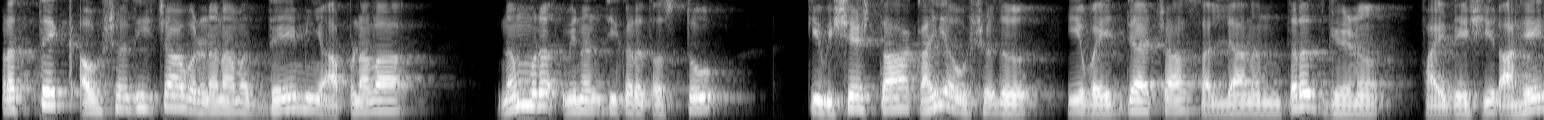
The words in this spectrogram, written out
प्रत्येक औषधीच्या वर्णनामध्ये मी आपणाला नम्र विनंती करत असतो की विशेषत काही औषधं ही वैद्याच्या सल्ल्यानंतरच घेणं फायदेशीर आहे.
